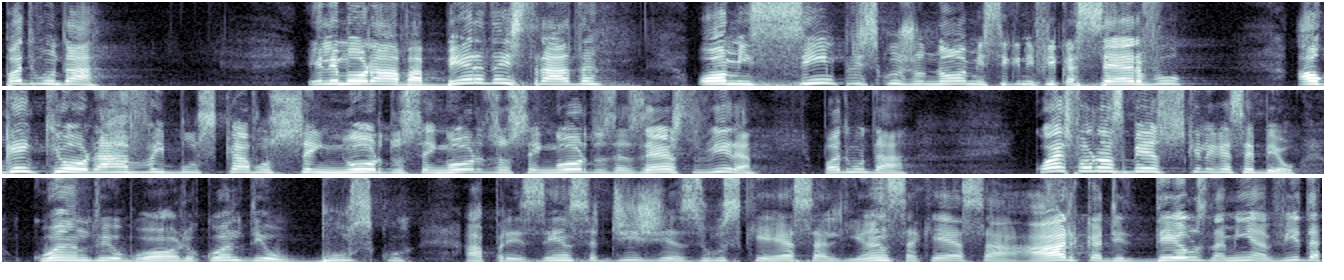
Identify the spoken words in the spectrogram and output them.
pode mudar. Ele morava à beira da estrada, homem simples cujo nome significa servo, alguém que orava e buscava o Senhor dos senhores, o Senhor dos exércitos. Vira, pode mudar. Quais foram as bênçãos que ele recebeu? Quando eu oro, quando eu busco a presença de Jesus, que é essa aliança, que é essa arca de Deus na minha vida,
